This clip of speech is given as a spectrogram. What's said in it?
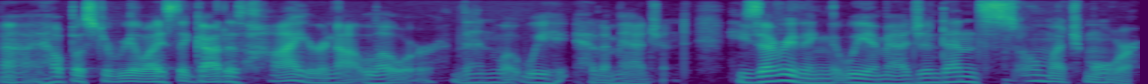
uh, help us to realize that God is higher, not lower, than what we had imagined. He's everything that we imagined and so much more.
